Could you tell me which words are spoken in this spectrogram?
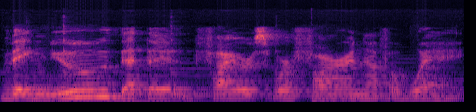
They knew that the fires were far enough away.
